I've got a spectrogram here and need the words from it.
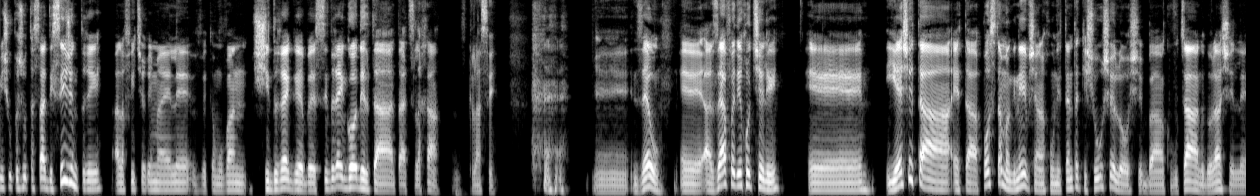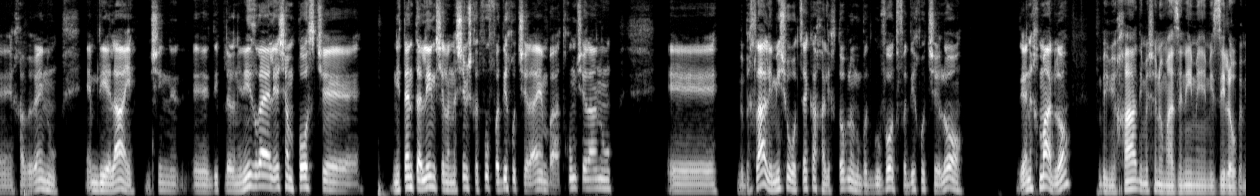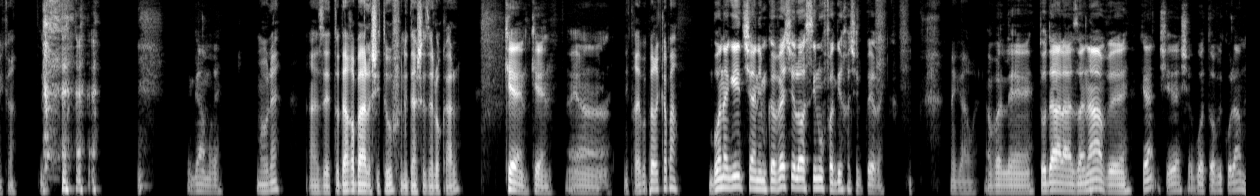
מישהו פשוט עשה decision tree על הפיצ'רים האלה, וכמובן שדרג בסדרי גודל את ההצלחה. קלאסי. אה, זהו, אה, אז זה הפדיחות שלי. אה, יש את, ה, את הפוסט המגניב שאנחנו ניתן את הקישור שלו בקבוצה הגדולה של חברינו MDLI, Machine Deep Learning Israel, יש שם פוסט שניתן את הלינק של אנשים שכתבו פדיחות שלהם בתחום שלנו. ובכלל, אם מישהו רוצה ככה לכתוב לנו בתגובות פדיחות שלו, זה יהיה נחמד, לא? במיוחד אם יש לנו מאזינים מזילו במקרה. לגמרי. מעולה. אז אה, תודה רבה על השיתוף, אני יודע שזה לא קל. כן, כן, היה... נתראה בפרק הבא. בוא נגיד שאני מקווה שלא עשינו פדיחה של פרק. לגמרי. אבל uh, תודה על ההאזנה, וכן, שיהיה שבוע טוב לכולם.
